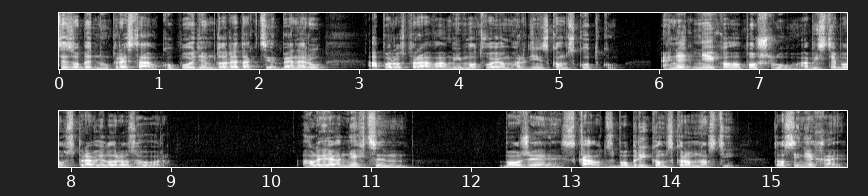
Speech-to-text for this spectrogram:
Cez obednú prestávku pôjdem do redakcie Banneru a porozprávam im o tvojom hrdinskom skutku. Hneď niekoho pošlú, aby s tebou spravil rozhovor. Ale ja nechcem... Bože, scout s bobríkom skromnosti. To si nechaj.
